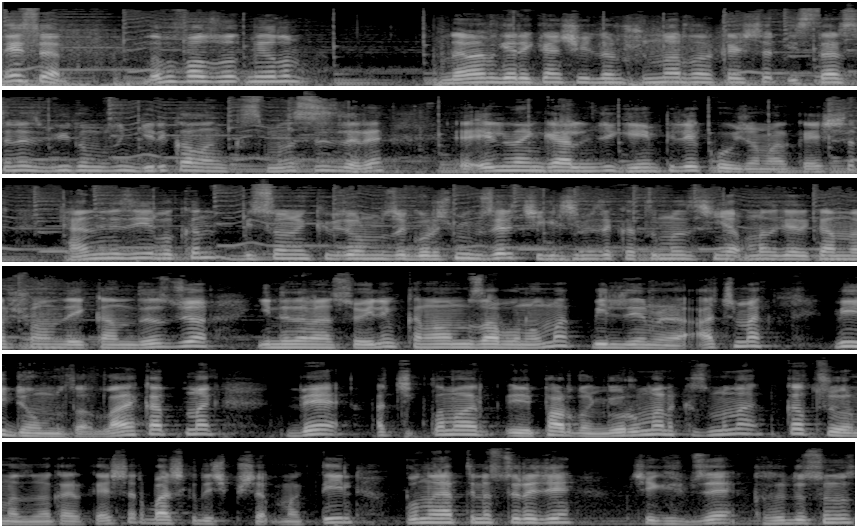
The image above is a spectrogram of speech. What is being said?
Neyse lafı fazla uzatmayalım. Demem gereken şeyler şunlar da arkadaşlar. İsterseniz videomuzun geri kalan kısmını sizlere e, elimden geldiğince gameplay koyacağım arkadaşlar. Kendinize iyi bakın. Bir sonraki videomuzda görüşmek üzere. Çekilişimize katılmanız için yapmanız gerekenler şu anda ekranda yazıyor. Yine de ben söyleyeyim. Kanalımıza abone olmak, bildirimleri açmak, videomuza like atmak ve açıklamalar e, pardon yorumlar kısmına katılıyorum yazmak arkadaşlar. Başka da hiçbir şey yapmak değil. Bunu yaptığınız sürece çekilişimize katılıyorsunuz.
